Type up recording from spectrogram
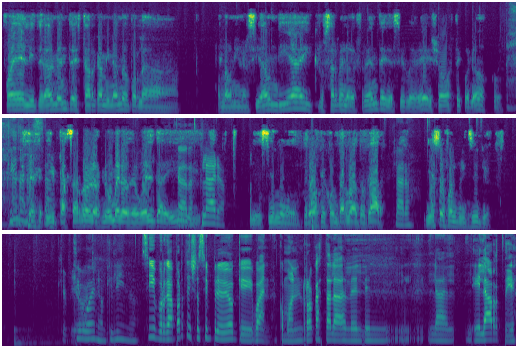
Fue literalmente estar caminando por la, por la universidad un día y cruzármelo de frente y decirle, eh, yo a vos te conozco. ¿Qué risa. y pasarnos los números de vuelta ahí Claro. y, Claro. y decirle, tenemos que juntarnos a tocar. Claro. Y eso fue el principio. Qué, Qué bueno, qué lindo. Sí, porque aparte yo siempre veo que, bueno, como en Roca está la, el, el- la- el arte,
